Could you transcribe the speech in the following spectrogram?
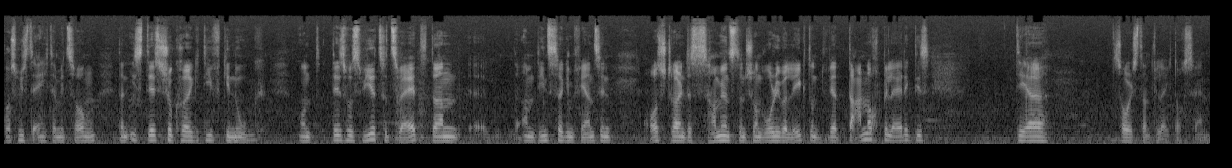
was willst du eigentlich damit sagen, dann ist das schon korrektiv genug. Und das, was wir zu zweit dann äh, am Dienstag im Fernsehen ausstrahlen, das haben wir uns dann schon wohl überlegt. Und wer dann noch beleidigt ist, der soll es dann vielleicht auch sein.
